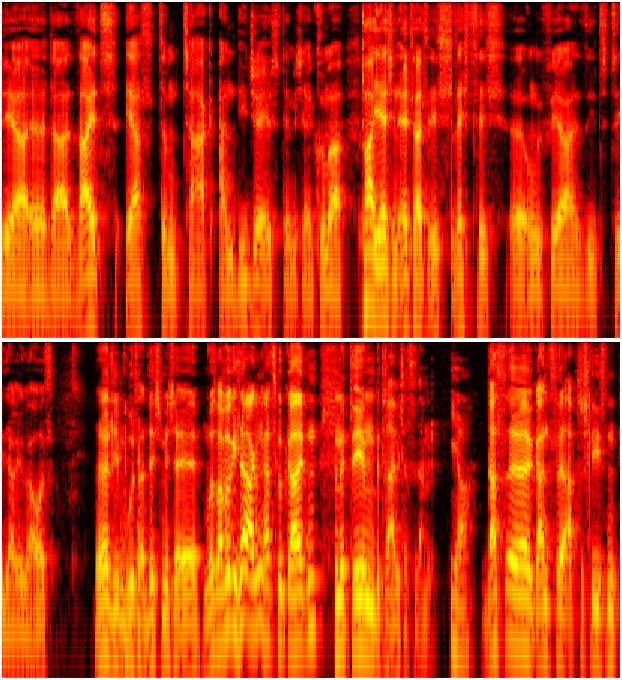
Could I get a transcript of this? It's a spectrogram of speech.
der äh, da seit erstem Tag an DJ ist, der Michael Krümmer. Ein paar Jährchen älter als ich, 60 äh, ungefähr, sieht zehn Jahre jünger aus. Ne, lieben Gruß an dich, Michael. Muss man wirklich sagen, hast gut gehalten. Mit dem betreibe ich das zusammen. Ja. Das äh, Ganze abzuschließen.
